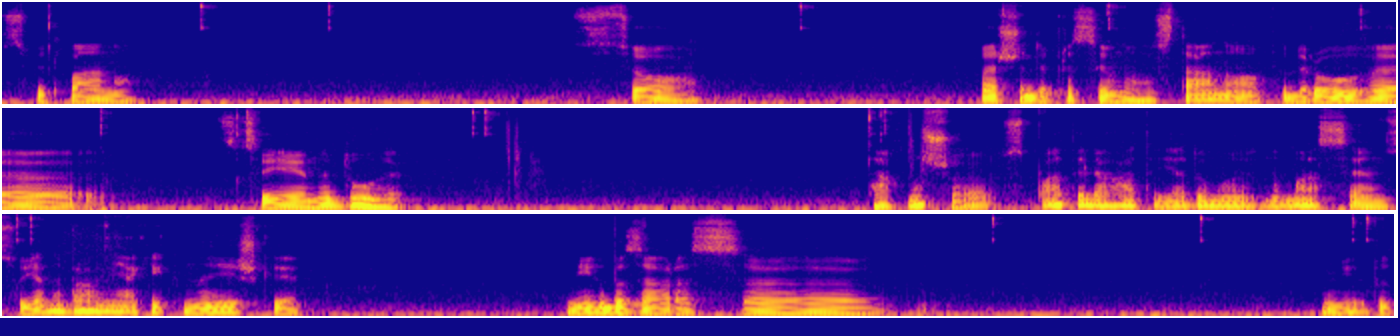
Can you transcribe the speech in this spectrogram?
Світлану з цього. По-перше, депресивного стану, а по-друге, з цієї недуги. Так, ну що, спати лягати, я думаю, нема сенсу. Я не брав ніякі книжки. Міг би зараз. Е... Міг би.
